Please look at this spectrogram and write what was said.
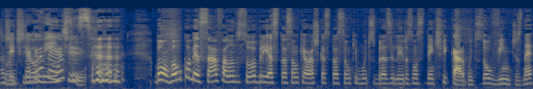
A Bom gente dia, que agradece. Bom, vamos começar falando sobre a situação que eu acho que é a situação que muitos brasileiros vão se identificar, muitos ouvintes, né?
